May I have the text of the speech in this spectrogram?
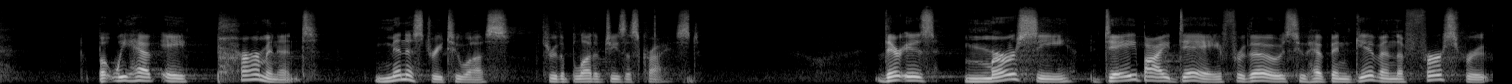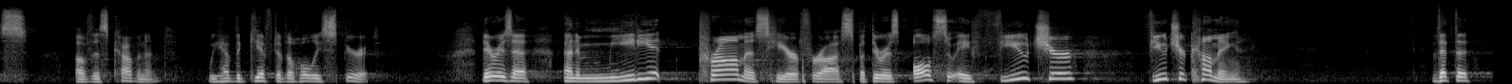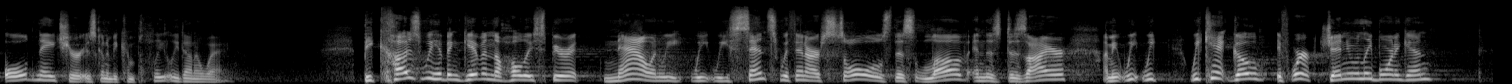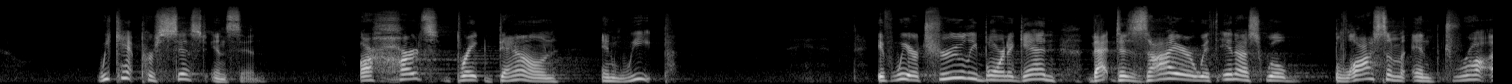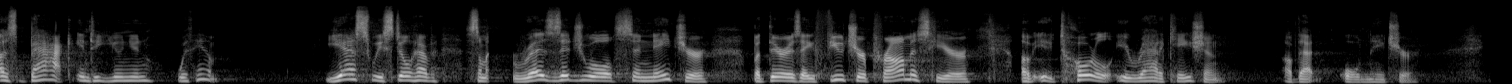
but we have a permanent ministry to us through the blood of Jesus Christ. There is mercy day by day for those who have been given the first fruits of this covenant. We have the gift of the Holy Spirit. There is a, an immediate promise here for us, but there is also a future, future coming that the old nature is going to be completely done away. Because we have been given the Holy Spirit now and we, we, we sense within our souls this love and this desire, I mean, we, we, we can't go, if we're genuinely born again, we can't persist in sin. Our hearts break down and weep. If we are truly born again, that desire within us will blossom and draw us back into union with Him. Yes, we still have some residual sin nature, but there is a future promise here of a total eradication of that old nature.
